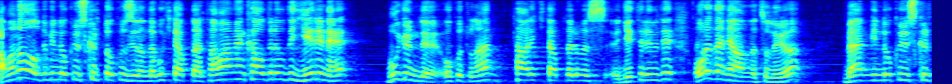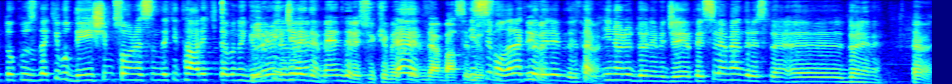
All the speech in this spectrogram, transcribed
Ama ne oldu? 1949 yılında bu kitaplar tamamen kaldırıldı. Yerine bugün de okutulan tarih kitaplarımız getirildi. Orada ne anlatılıyor? Ben 1949'daki bu değişim sonrasındaki tarih kitabını görüp İnönü ve inceledim. Menderes hükümetlerinden bahsediyorsun. İsim olarak da mi? verebiliriz. Tabii Evet. İnönü dönemi CHP'si ve Menderes e, dönemi. Evet.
